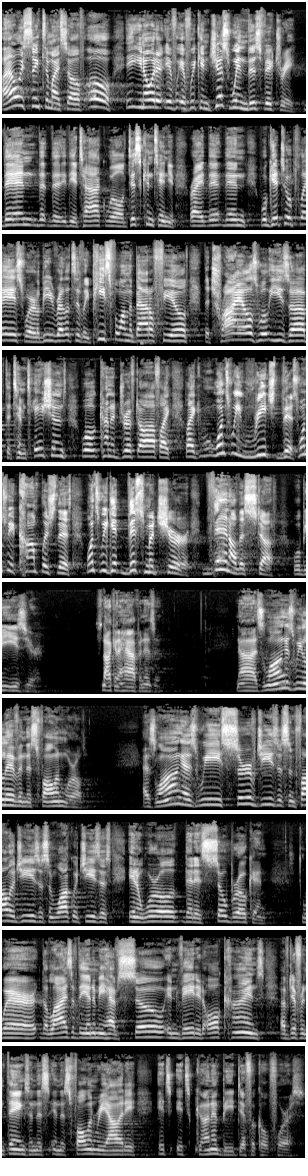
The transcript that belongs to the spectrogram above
I always think to myself, oh, you know what, if, if we can just win this victory, then the, the, the attack will discontinue, right? Then, then we'll get to a place where it'll be relatively peaceful on the battlefield. The trials will ease up, the temptations will kind of drift off. Like, like once we reach this, once we accomplish this, once we get this mature, then all this stuff will be easier. It's not going to happen, is it? Now, as long as we live in this fallen world, as long as we serve Jesus and follow Jesus and walk with Jesus in a world that is so broken, where the lies of the enemy have so invaded all kinds of different things in this, in this fallen reality, it's, it's gonna be difficult for us.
